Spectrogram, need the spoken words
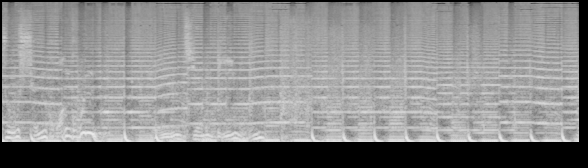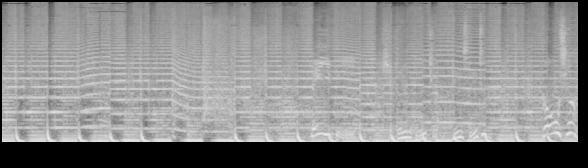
诸神黄昏，人间黎明。卑鄙是卑鄙者的通行证，高尚是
